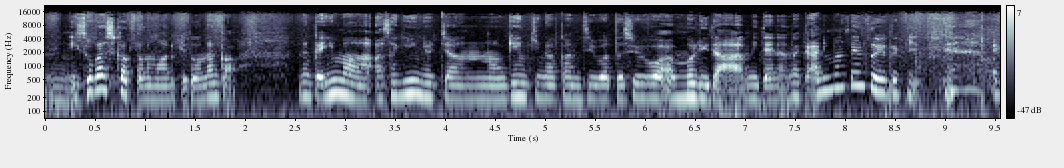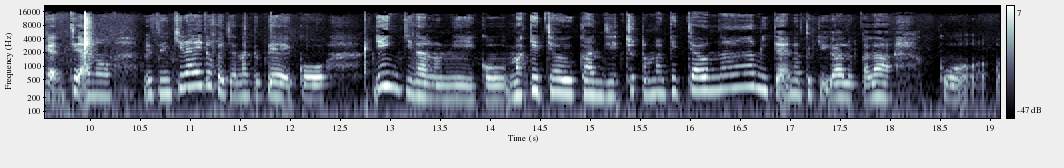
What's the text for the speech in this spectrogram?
うん、忙しかったのもあるけどなんかなんか今朝ぎ乳ちゃんの元気な感じ私は無理だみたいななんかありません？そういう時。なんかちあの別に嫌いとかじゃなくてこう元気なのにこう負けちゃう感じちょっと負けちゃうなみたいな時があるからこう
